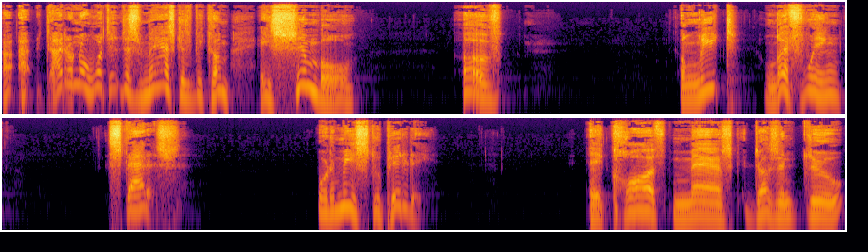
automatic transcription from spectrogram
I, I, I don't know what this mask has become a symbol of elite left wing status, or to me, stupidity. A cloth mask doesn't do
